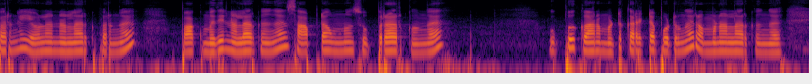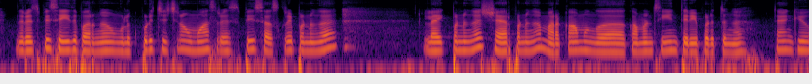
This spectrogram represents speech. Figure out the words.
பாருங்கள் எவ்வளோ நல்லாயிருக்கு பாருங்கள் பார்க்கும்போதே நல்லா இருக்குங்க சாப்பிட்டா இன்னும் சூப்பராக இருக்குங்க. உப்பு காரம் மட்டும் கரெக்டாக போட்டுருங்க. ரொம்ப நல்லா இருக்குங்க இந்த ரெசிபி செய்து பாருங்கள் உங்களுக்கு பிடிச்சிச்சின்னா உமாஸ் ரெசிபி சப்ஸ்கிரைப் பண்ணுங்கள் லைக் பண்ணுங்கள் ஷேர் பண்ணுங்கள் மறக்காமல் உங்கள் கமெண்ட்ஸையும் தெரியப்படுத்துங்க. தேங்க்யூ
